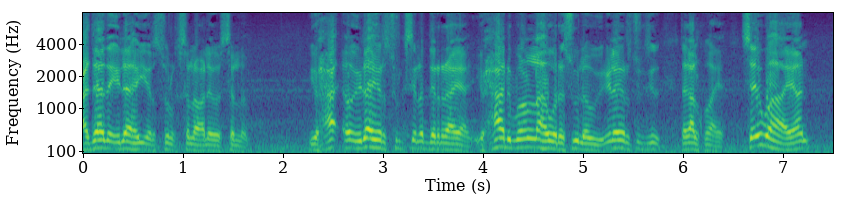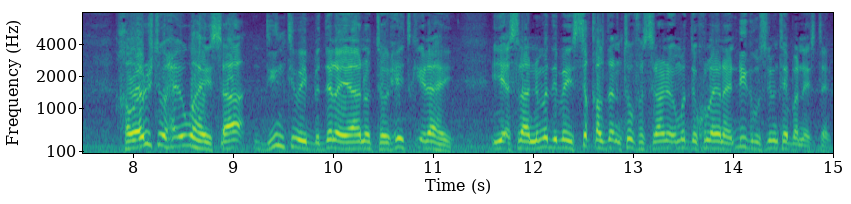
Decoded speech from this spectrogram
acdaada ilaahi iyo rasuulka sal aleh wasalam oo ilahay rasuulkiisa la diriraayaan. Yuxaaribuuna allaha wa rasuulahu rasuulkiisa dagaal ku say uga haayaan? Khawaarijtu waxay uga haysaa diintii bay beddelayaanoo tawxiidka ilaahay iyo islaamnimadii bay si qaldan intuu fasiraan ummaddii ku leenayaan dhiigga muslimiintay bannaysteen.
